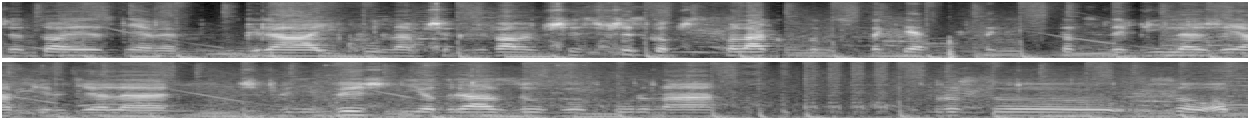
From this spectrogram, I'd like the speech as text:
Że to jest, nie wiem, gra i kurna przegrywamy przez, wszystko przez Polaków, bo to są takie, takie tacy debile, że ja pierdzielę, żeby nie wyszli od razu, bo kurna po prostu są OP.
